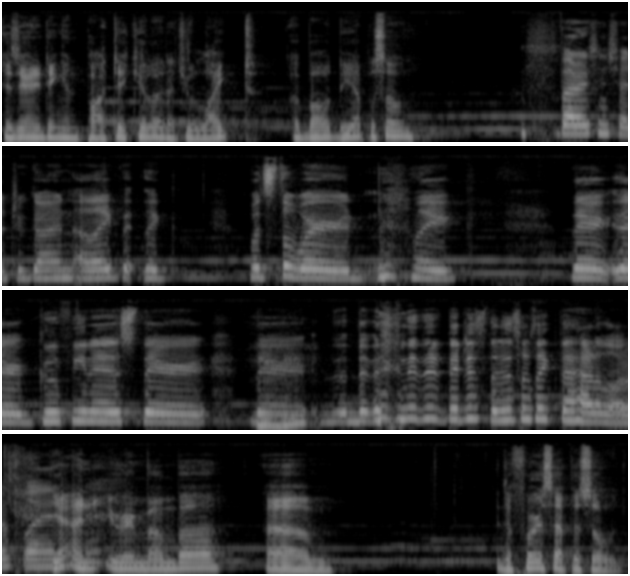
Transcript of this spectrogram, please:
Is there anything in particular that you liked about the episode? Bharat and Shatrughan, I like that. Like, what's the word? like, their their goofiness, their their they, they just they just looks like they had a lot of fun. Mm-hmm. Yeah, and you remember um, the first episode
